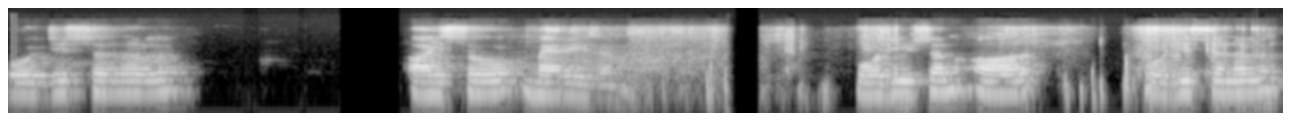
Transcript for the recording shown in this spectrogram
positional isomerism. Position or positional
